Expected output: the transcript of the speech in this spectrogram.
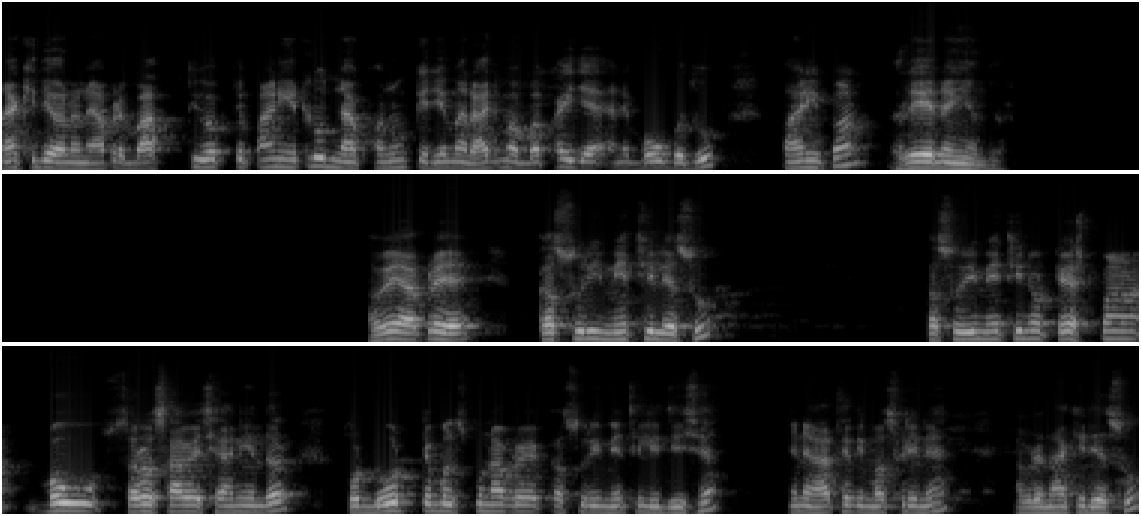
નાખી દેવાના અને આપણે બાફતી વખતે પાણી એટલું જ નાખવાનું કે જેમાં રાજમા બફાઈ જાય અને બહુ બધું પાણી પણ રહે નહીં અંદર. હવે આપણે કસૂરી મેથી લેશું. કસૂરી મેથીનો ટેસ્ટ પણ બહુ સરસ આવે છે આની અંદર. તો દોઢ ટેબલ સ્પૂન આપણે કસૂરી મેથી લીધી છે. એને હાથેથી મસળીને આપણે નાખી દેશું.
